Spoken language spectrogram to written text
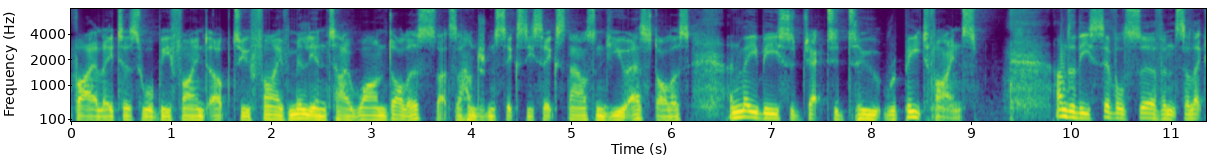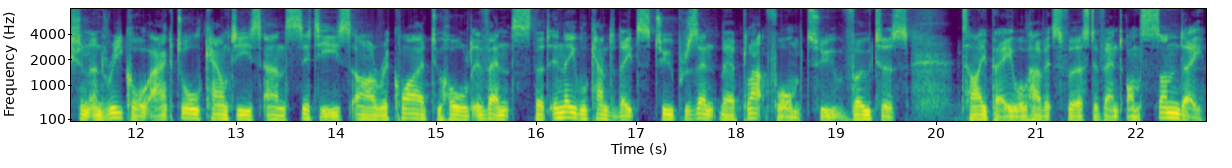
Violators will be fined up to 5 million Taiwan dollars, that's 166,000 US dollars, and may be subjected to repeat fines. Under the Civil Servants Election and Recall Act, all counties and cities are required to hold events that enable candidates to present their platform to voters. Taipei will have its first event on Sunday.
